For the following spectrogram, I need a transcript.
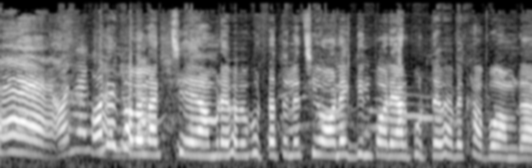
হ্যাঁ অনেক অনেক ভালো লাগছে। আমরা এভাবে ভুট্টা তুলেছি অনেক দিন পরে আর ভুট্টা এভাবে খাব আমরা।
